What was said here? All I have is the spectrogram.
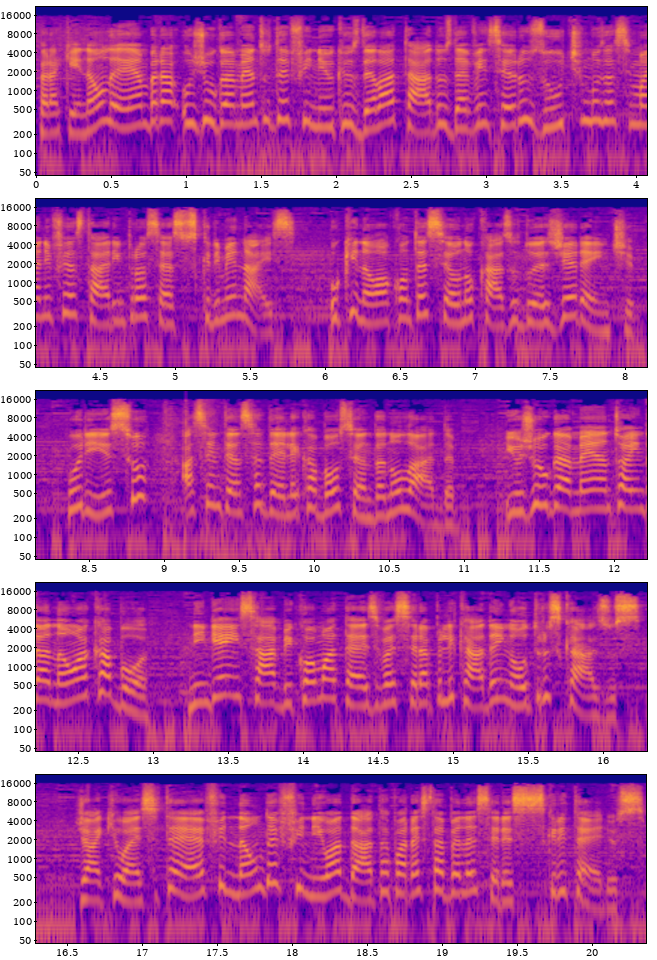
Para quem não lembra, o julgamento definiu que os delatados devem ser os últimos a se manifestar em processos criminais, o que não aconteceu no caso do ex-gerente. Por isso, a sentença dele acabou sendo anulada. E o julgamento ainda não acabou. Ninguém sabe como a tese vai ser aplicada em outros casos, já que o STF não definiu a data para estabelecer esses critérios.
